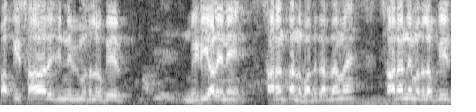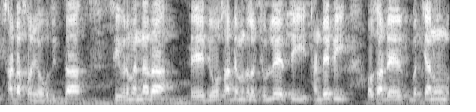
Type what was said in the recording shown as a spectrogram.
ਬਾਕੀ ਸਾਰੇ ਜਿੰਨੇ ਵੀ ਮਤਲਬ ਕਿ ਮੀਡੀਆ ਵਾਲੇ ਨੇ, ਸਾਰਿਆਂ ਦਾ ਧੰਨਵਾਦ ਕਰਦਾ ਮੈਂ। ਸਾਰਿਆਂ ਨੇ ਮਤਲਬ ਕਿ ਸਾਡਾ ਸਹਿਯੋਗ ਦਿੱਤਾ ਸੀਵਰਮੈਨਾਂ ਦਾ ਤੇ ਜੋ ਸਾਡੇ ਮਤਲਬ ਚੁੱਲ੍ਹੇ ਸੀ ਠੰਡੇ ਸੀ ਉਹ ਸਾਡੇ ਬੱਚਿਆਂ ਨੂੰ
